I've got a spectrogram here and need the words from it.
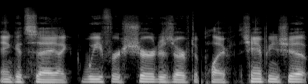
and could say like we for sure deserve to play for the championship.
